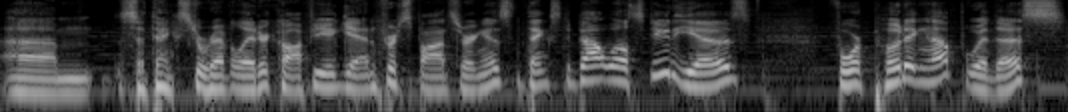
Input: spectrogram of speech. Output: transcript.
So thanks to Revelator Coffee again for sponsoring us. Thanks to Boutwell Studios for putting up with us.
